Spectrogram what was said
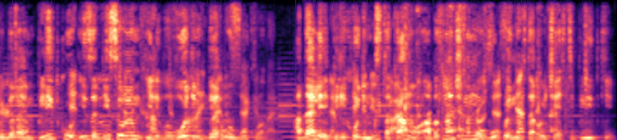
Выбираем плитку и записываем или выводим первую букву. А далее переходим к стакану, обозначенному буквой на второй части плитки.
